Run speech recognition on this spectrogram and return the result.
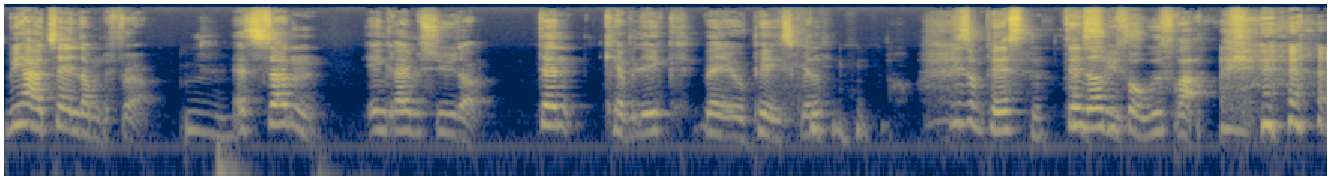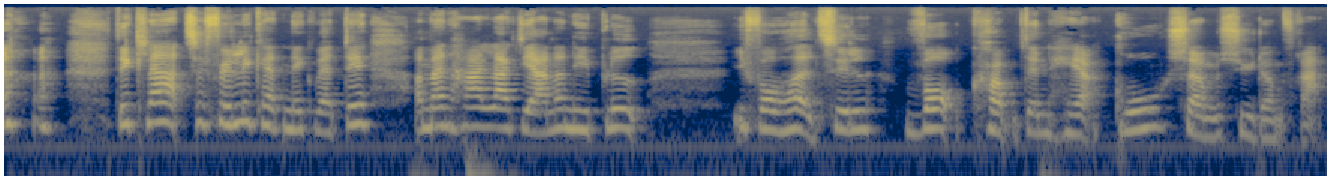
vi har jo talt om det før. Mm. At sådan en grim sygdom, den kan vel ikke være europæisk, vel? Ligesom pesten. Det er noget, vi får udefra. det er klart, selvfølgelig kan den ikke være det, og man har lagt hjernerne i blød i forhold til, hvor kom den her grusomme sygdom fra.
